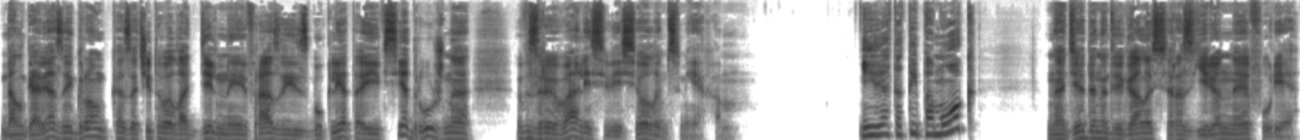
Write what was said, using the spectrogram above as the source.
Долговязый громко зачитывал отдельные фразы из буклета, и все дружно взрывались веселым смехом. «И это ты помог?» На деда надвигалась разъяренная фурия.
